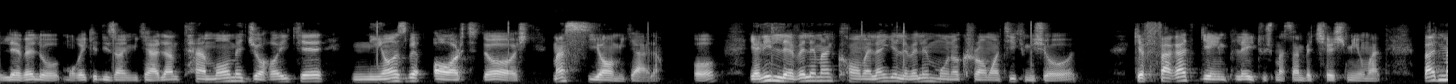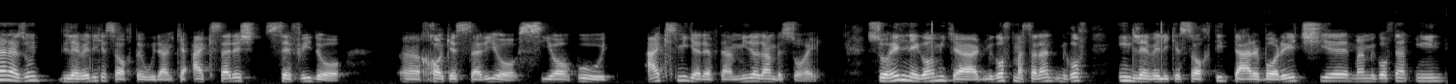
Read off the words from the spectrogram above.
لول رو موقعی که design می‌کردم تمام جاهایی که نیاز به art داشت من سیاه می‌کردم. خب؟ یعنی لول من کاملا یه level monochromatic می‌شد که فقط gameplay توش مثلا به چشم می اومد بعد من از اون لولی که ساخته بودم که اکثرش سفید و خاکستری و سیاه بود عکس می‌گرفتم می‌دادم به سهیل. سهیل نگاه می‌کرد می‌گفت مثلا می‌گفت این لولی که ساختی درباره چیه؟ من می‌گفتم این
